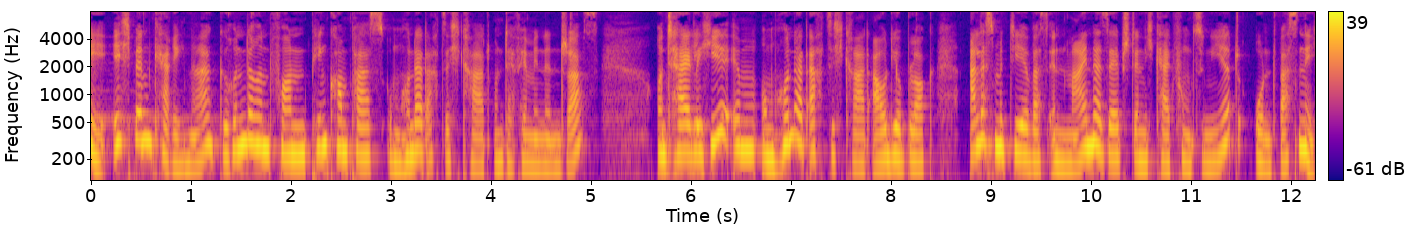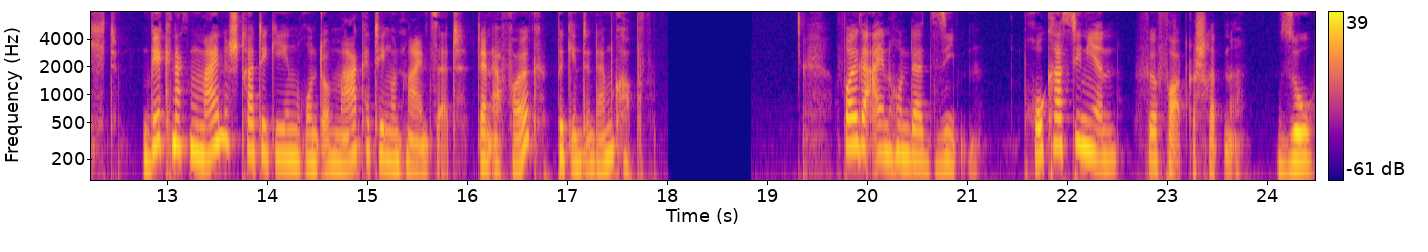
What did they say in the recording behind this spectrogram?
Hi, ich bin Karina, Gründerin von Pink Kompass um 180 Grad und der Feminine Jazz und teile hier im um 180 Grad Audioblog alles mit dir, was in meiner Selbstständigkeit funktioniert und was nicht. Wir knacken meine Strategien rund um Marketing und Mindset, denn Erfolg beginnt in deinem Kopf. Folge 107. Prokrastinieren für Fortgeschrittene. So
